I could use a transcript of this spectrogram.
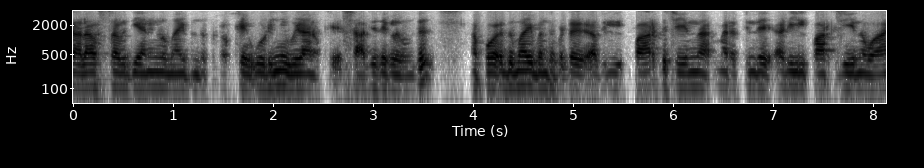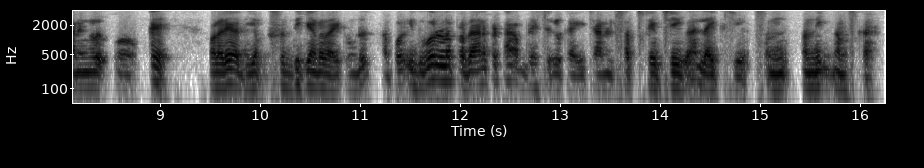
കാലാവസ്ഥാ വ്യതിയാനങ്ങളുമായി ബന്ധപ്പെട്ടൊക്കെ ഒടിഞ്ഞു വീഴാനൊക്കെ സാധ്യതകളുണ്ട്. അപ്പോൾ ഇതുമായി ബന്ധപ്പെട്ട് അതിൽ പാർക്ക് ചെയ്യുന്ന മരത്തിന്റെ അടിയിൽ പാർക്ക് ചെയ്യുന്ന വാഹനങ്ങൾ ഒക്കെ വളരെയധികം ശ്രദ്ധിക്കേണ്ടതായിട്ടുണ്ട്. അപ്പോൾ ഇതുപോലുള്ള പ്രധാനപ്പെട്ട അപ്ഡേറ്റ്സുകൾക്കായി ചാനൽ സബ്സ്ക്രൈബ് ചെയ്യുക ലൈക്ക് ചെയ്യുക. നന്ദി നമസ്കാരം.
